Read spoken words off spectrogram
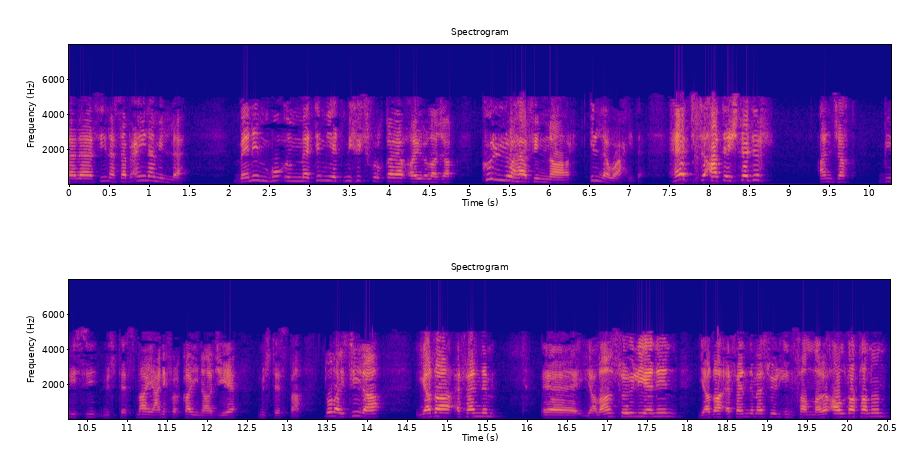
ثَلَاثِينَ سَبْعِينَ مِلَّةِ Benim bu ümmetim 73 fırkaya ayrılacak. Kulluha finnar illa vahide. Hepsi ateştedir. Ancak birisi müstesna yani fırka-i naciye müstesna. Dolayısıyla ya da efendim e, yalan söyleyenin ya da efendime söyle insanları aldatanın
